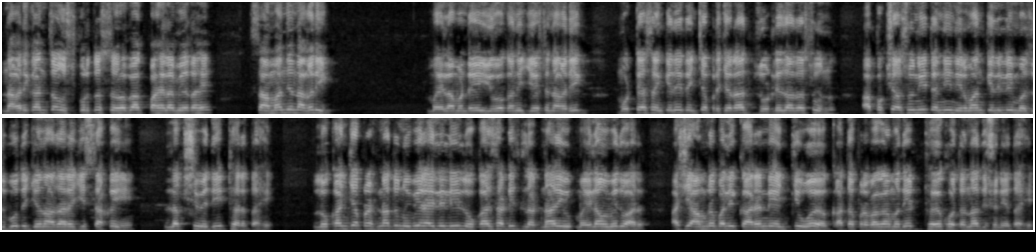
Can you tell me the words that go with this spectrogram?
नागरिकांचा उत्स्फूर्त सहभाग पाहायला मिळत आहे. सामान्य नागरिक महिला मंडळी युवक आणि ज्येष्ठ नागरिक मोठ्या संख्येने त्यांच्या प्रचारात जोडले जात असून अपक्ष असूनही त्यांनी निर्माण केलेली मजबूत जन आधाराची साखळी लक्षवेधी ठरत आहे. लोकांच्या प्रश्नातून उभी राहिलेली लोकांसाठीच लढणारी महिला उमेदवार अशी आम्रपाली कारंडे यांची ओळख आता प्रभागामध्ये ठळक होताना दिसून येत आहे.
